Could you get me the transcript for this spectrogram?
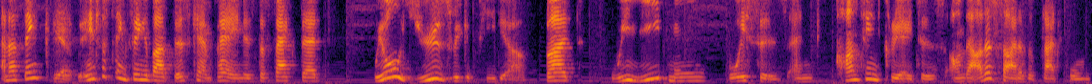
and I think yeah. the interesting thing about this campaign is the fact that we all use Wikipedia, but we need more voices and content creators on the other side of the platform.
